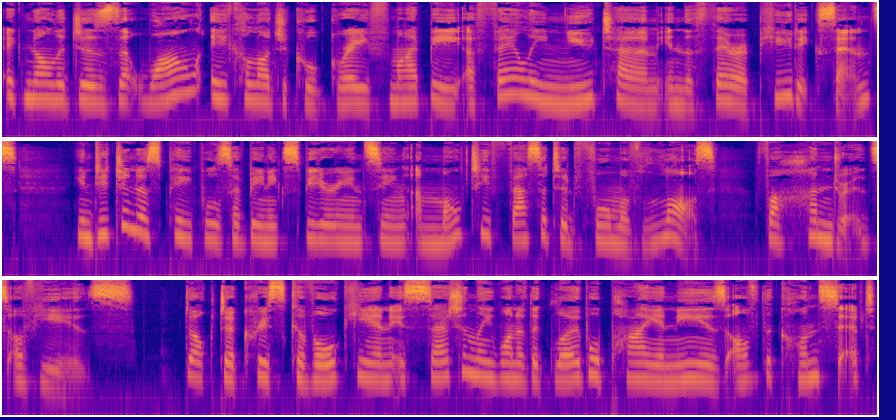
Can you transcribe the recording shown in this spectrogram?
acknowledges that while ecological grief might be a fairly new term in the therapeutic sense, Indigenous peoples have been experiencing a multifaceted form of loss for hundreds of years. Dr. Kriss Kevorkian is certainly one of the global pioneers of the concept,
